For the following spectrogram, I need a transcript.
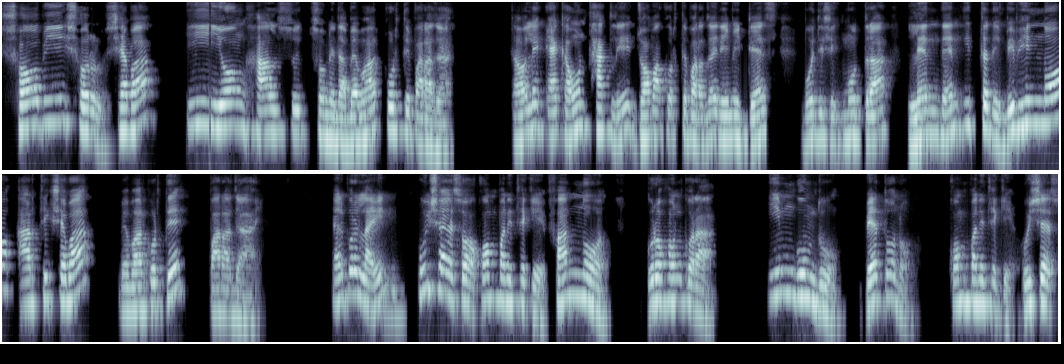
সবই সরল, সেবা ইয়ং হাল সুবিধা ব্যবহার করতে পারা যায়। তাহলে অ্যাকাউন্ট থাকলে জমা করতে পারা যায় রেমিটেন্স বৈদেশিক মুদ্রা লেনদেন ইত্যাদি বিভিন্ন আর্থিক সেবা ব্যবহার করতে পারা যায়। এরপরে লাইন হুইসায়স কোম্পানি থেকে ফান্নন গ্রহণ করা ইমগুমদু বেতন কোম্পানি থেকে হুইসায়স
